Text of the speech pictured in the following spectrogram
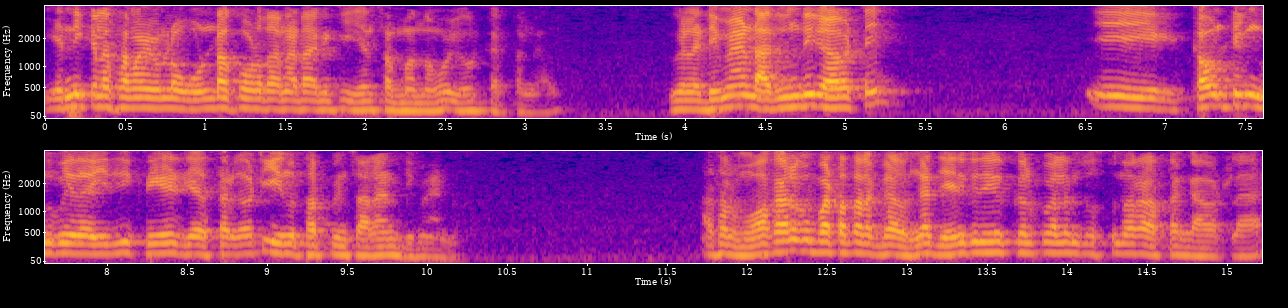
ఎన్నికల సమయంలో ఉండకూడదు అనడానికి ఏం సంబంధమో ఎవరికి అర్థం కాదు. వీళ్ళ డిమాండ్ అది ఉంది కాబట్టి ఈ కౌంటింగ్ మీద ఇది క్రియేట్ చేస్తారు కాబట్టి ఈయన తప్పించాలని డిమాండ్. అసలు మోకాలకు బట్టతలకు కాదు. ఇంకా దేనికి దేనికి కలుపుకోవాలని చూస్తున్నారో అర్థం కావట్లే.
